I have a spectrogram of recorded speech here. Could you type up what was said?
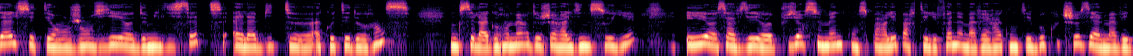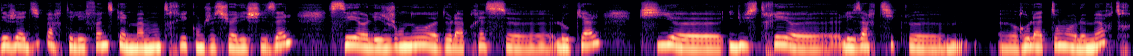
elle, c'était en janvier 2017. Euh, elle habite à côté de Reims. Donc, c'est la grand-mère de Géraldine Soyer. Et ça faisait plusieurs semaines qu'on se parlait par téléphone. Elle m'avait raconté beaucoup de choses et elle m'avait déjà dit par téléphone ce qu'elle m'a montré quand je suis allée chez elle. C'est les journaux de la presse locale qui illustraient les articles relatant euh, le meurtre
